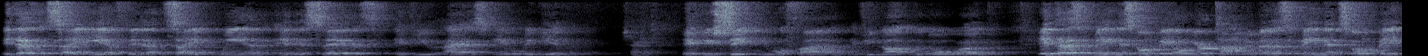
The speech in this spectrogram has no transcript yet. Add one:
It doesn't say if, it doesn't say when, it just says if you ask, it will be given. Sure. If you seek, you will find. If you knock, the door will open. It doesn't mean it's going to be on your time. It doesn't mean that it's going to be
